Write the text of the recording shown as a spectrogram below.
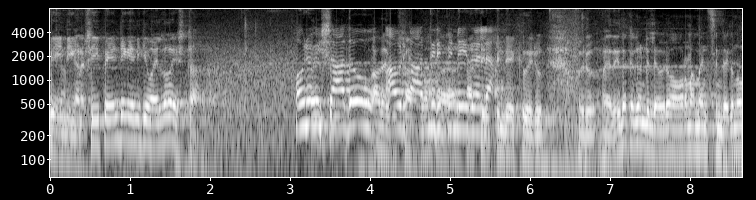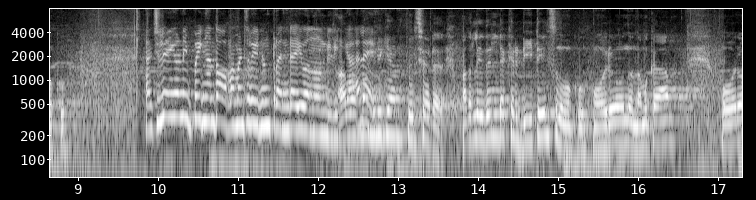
പെയിന്റിംഗ് ആണ്. പക്ഷെ ഈ പെയിന്റിംഗ് എനിക്ക് വളരെ ഇഷ്ടമാണ്. ഒരു വിഷാദവും ആ ഒരു കാത്തിരിപ്പിന്റെ ഇതുമല്ല. ഒരു ഒരു ഇതൊക്കെ കണ്ടില്ലേ? ഒരു ഓർണമെന്റ്സിന്റെ ഒക്കെ നോക്കൂ. ആക്ച്വലി എനിക്ക് ഇപ്പൊ ഇങ്ങനത്തെ ഓർണമെന്റ്സ് വീണ്ടും ട്രെൻഡായി വന്നുകൊണ്ടിരിക്കുക അല്ലേ? തീർച്ചയായിട്ടും. മാത്രമല്ല ഇതിന്റെയൊക്കെ ഡീറ്റെയിൽസ് നോക്കൂ. ഓരോന്നും നമുക്ക് ആ ഓരോ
